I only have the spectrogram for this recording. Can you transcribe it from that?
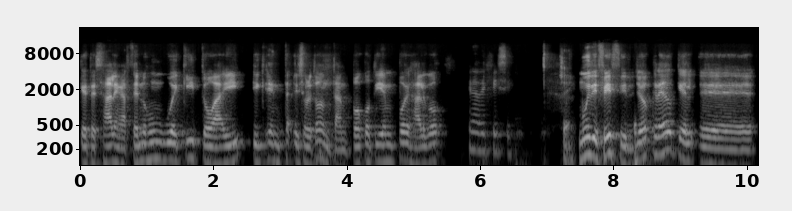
que te salen. Hacernos un huequito ahí y, sobre todo en tan poco tiempo es algo... Era difícil. Muy difícil. Yo creo que eh,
